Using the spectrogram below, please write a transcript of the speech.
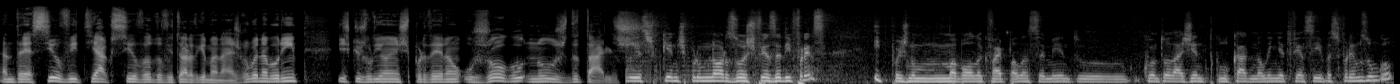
André Silva e Tiago Silva do Vitória de Guimarães. Ruben Amorim diz que os Leões perderam o jogo nos detalhes. Esses pequenos pormenores hoje fez a diferença. E depois numa bola que vai para lançamento com toda a gente colocado na linha defensiva sofremos um gol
